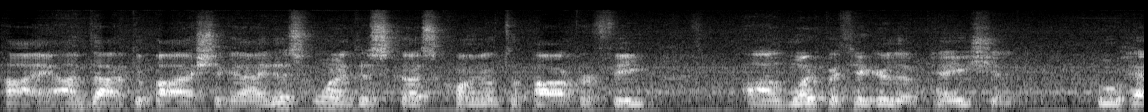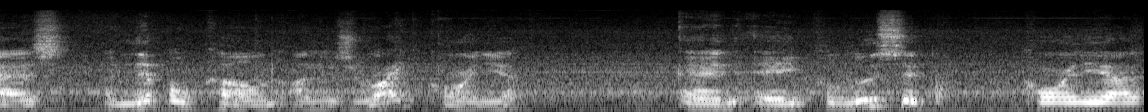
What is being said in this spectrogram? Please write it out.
Hi, I'm Dr. Boshnick and I just want to discuss corneal topography on one particular patient who has a nipple cone on his right cornea and a pellucid cornea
